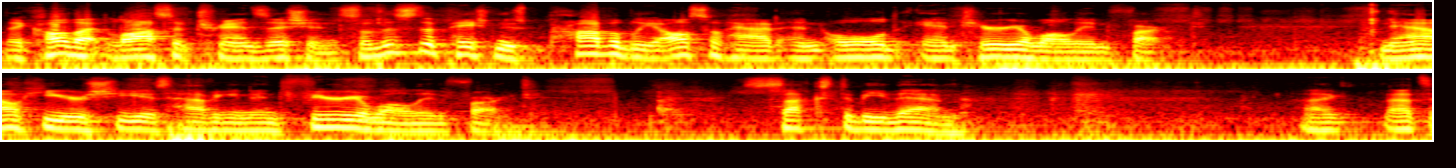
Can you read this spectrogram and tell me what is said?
they call that loss of transition. So this is a patient who's probably also had an old anterior wall infarct. Now he or she is having an inferior wall infarct. Sucks to be them. Like that's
